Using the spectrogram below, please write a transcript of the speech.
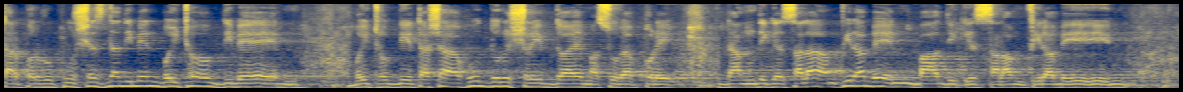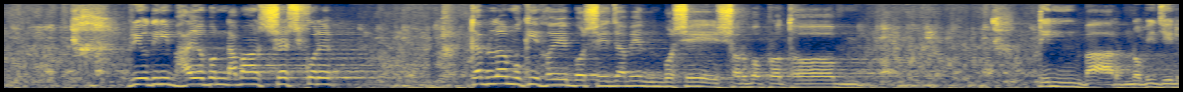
তারপর রুকু, সেজদা দিবেন, বৈঠক দিবেন। বৈঠক দিয়ে তাশাহুদ, দুরুদ শরীফ দয় মাসুরা পড়ে ডান দিকে সালাম ফিরাবেন, বা দিকে সালাম ফিরাবেন। প্রিয় দিনী ভাই বোন, নামাজ শেষ করে কেবলামুখী হয়ে বসে যাবেন, বসে সর্বপ্রথম। তিনবার নবীজির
